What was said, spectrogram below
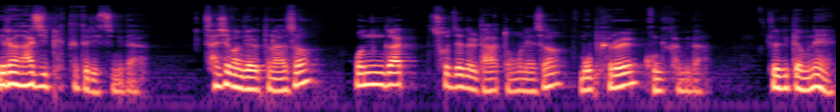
여러 가지 팩트들이 있습니다. 사실관계를 떠나서 온갖 소재들 다 동원해서 목표를 공격합니다. 그렇기 때문에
